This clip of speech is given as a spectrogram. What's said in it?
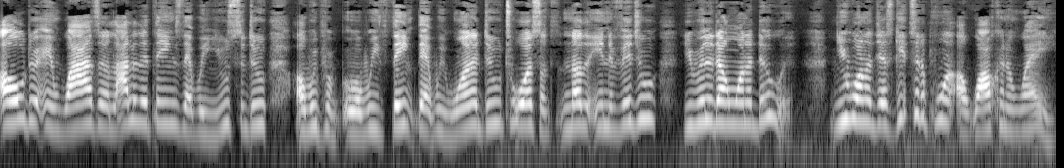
older and wiser, a lot of the things that we used to do or we or we think that we want to do towards another individual, you really don't want to do it. You want to just get to the point of walking away.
